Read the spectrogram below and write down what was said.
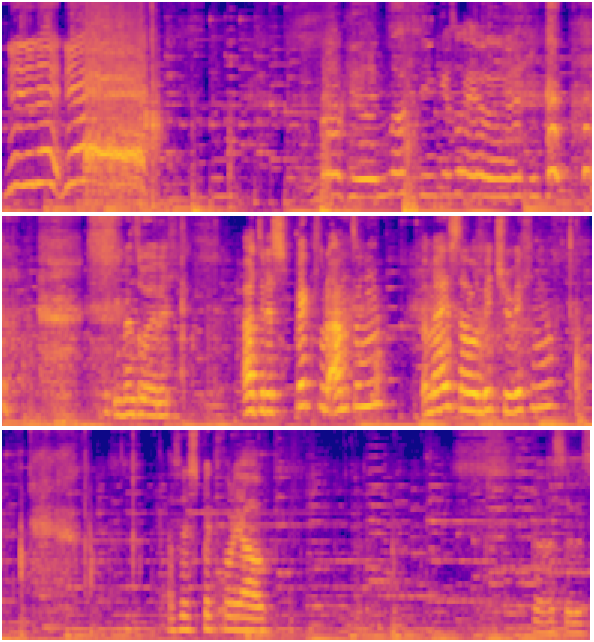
Nee, nee, nee, nee! Nog één, nog tien keer zo erg. Ik ben zo erg. Uit respect voor Anthony, bij mij staan we een beetje weg nu. Uit respect voor jou. Ja, zo is.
